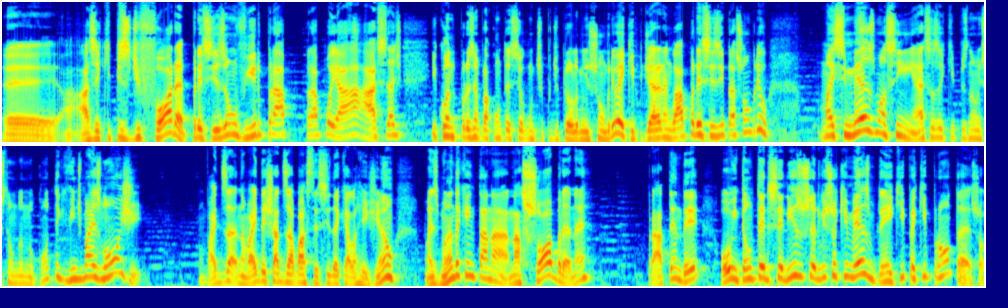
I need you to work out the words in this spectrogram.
é, as equipes de fora precisam vir para apoiar a cidade. E quando, por exemplo, acontecer algum tipo de problema em Sombrio, a equipe de Araranguá precisa ir para Sombrio. Mas se mesmo assim essas equipes não estão dando conta, tem que vir de mais longe. Não vai, não vai deixar desabastecida aquela região, mas manda quem está na, na sobra, né? para atender, ou então terceiriza o serviço aqui mesmo, tem equipe aqui pronta, é só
